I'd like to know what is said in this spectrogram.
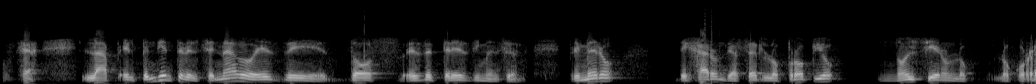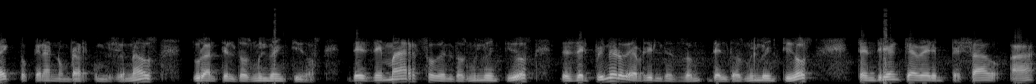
o sea, la, el pendiente del Senado es de dos, es de tres dimensiones. Primero, dejaron de hacer lo propio, no hicieron lo, lo correcto, que era nombrar comisionados, durante el 2022. Desde marzo del 2022, desde el primero de abril del 2022, tendrían que haber empezado a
